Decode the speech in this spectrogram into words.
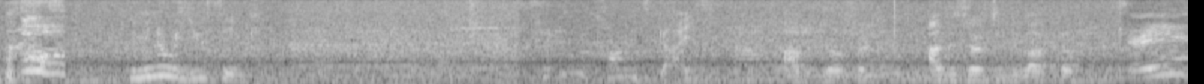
Let me know what you think. Put it in the comments, guys. I have a girlfriend. I deserve to be locked up. Okay.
